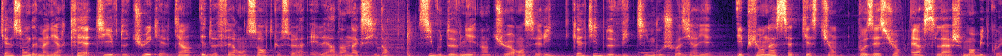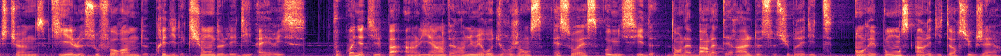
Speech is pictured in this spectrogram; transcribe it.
Quelles sont des manières créatives de tuer quelqu'un et de faire en sorte que cela ait l'air d'un accident? Si vous deveniez un tueur en série, quel type de victime vous choisiriez? Et puis on a cette question posée sur r slash morbid questions qui est le sous-forum de prédilection de Lady Iris. Pourquoi n'y a-t-il pas un lien vers un numéro d'urgence SOS homicide dans la barre latérale de ce subreddit? En réponse, un redditeur suggère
